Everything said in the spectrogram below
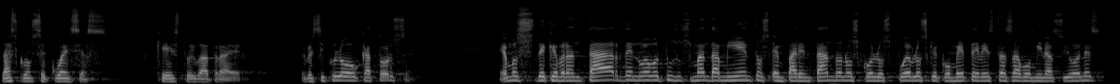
las consecuencias que esto iba a traer. El versículo 14. Hemos de quebrantar de nuevo tus mandamientos, emparentándonos con los pueblos que cometen estas abominaciones.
